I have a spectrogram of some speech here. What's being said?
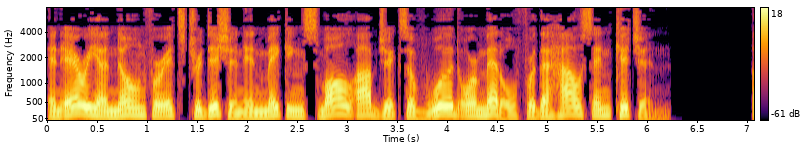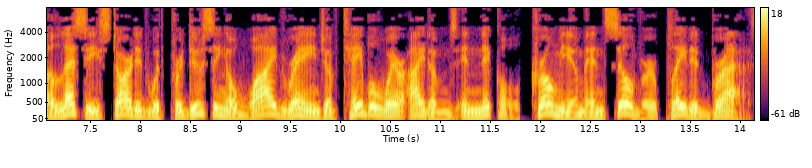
An area known for its tradition in making small objects of wood or metal for the house and kitchen. Alessi started with producing a wide range of tableware items in nickel, chromium and silver-plated brass.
